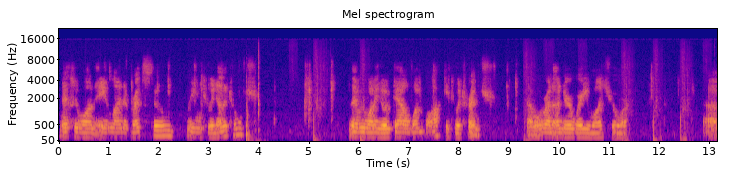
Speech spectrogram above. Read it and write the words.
Next we want a line of redstone leading to another torch. Then we want to go down one block into a trench that will run under where you want your uh,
